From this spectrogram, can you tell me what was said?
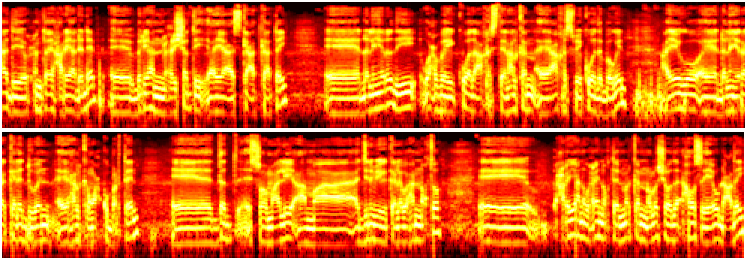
aad ayay u xuntahay xaryaha dhadheeb beryahan maciishadii ayaa iska adkaatay. Dhalinyaradii waxbay ku wada akhristeen halkan akhris bay ku wada bogeen. Ayagoo dhalinyaro kala duwan halkan wax ku barteen. Dad soomaali ama ajnabiga kaleba ha noqto xaryahana waxay noqdeen markan noloshooda hoos ayay u dhacday.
